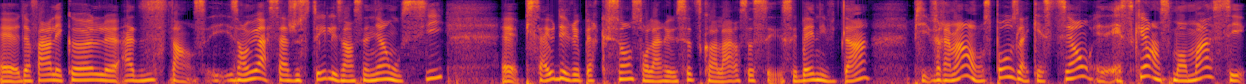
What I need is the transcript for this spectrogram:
euh, de faire l'école à distance. Ils ont eu à s'ajuster, les enseignants aussi. puis ça a eu des répercussions sur la réussite scolaire, ça c'est bien évident. Puis vraiment, on se pose la question est-ce qu'en ce moment c'est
